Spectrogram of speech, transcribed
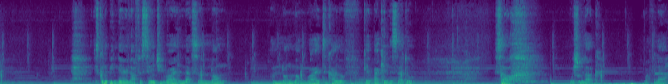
it's going to be near enough a century ride and that's a long a long long ride to kind of get back in the saddle. So wish me luck bye for now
